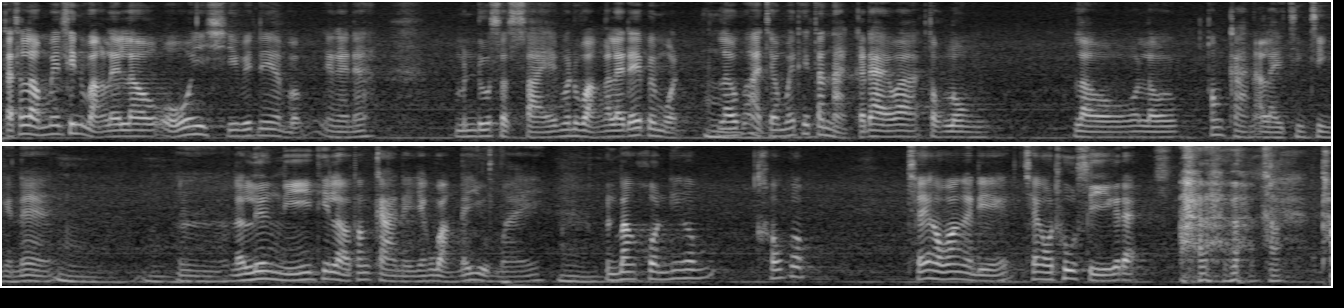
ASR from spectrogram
แต่ถ้าเราไม่สิ้นหวังเลยเรา โอ้ยชีวิตเนี่ยแบบยังไงนะ มันดูสดใสมันหวังอะไรได้ไปหมด เราก็อาจจะไม่ได้ตระหนักก็ได้ว่าตกลงเราเราต้องการอะไรจริง ๆ กันแน่อืมอืมเออแล้วเรื่องนี้ที่เราต้องการเนี่ยยังหวังได้อยู่ไหมอืมมันบางคนที่เขาเขาก็ใช้คำว่าไงดี ใช้คำว่าทู่ซีก็ได้ครับท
